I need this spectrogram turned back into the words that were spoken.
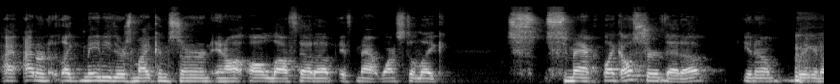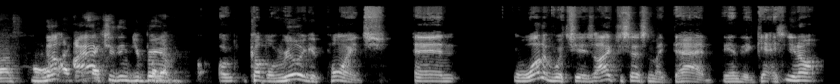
I, I don't know. Like maybe there's my concern, and I'll, I'll loft that up if Matt wants to like s- smack. Like I'll serve that up. You know, bring it on. no, I, I actually think you bring up a couple really good points and one of which is, I actually said this to my dad at the end of the game. You know,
